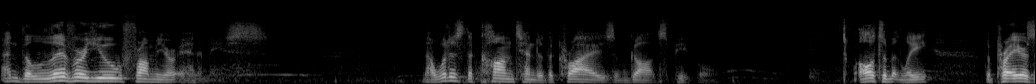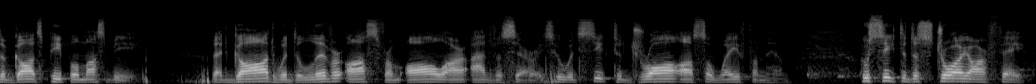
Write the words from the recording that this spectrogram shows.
and deliver you from your enemies. Now, what is the content of the cries of God's people? Ultimately, the prayers of God's people must be that God would deliver us from all our adversaries who would seek to draw us away from Him, who seek to destroy our faith,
